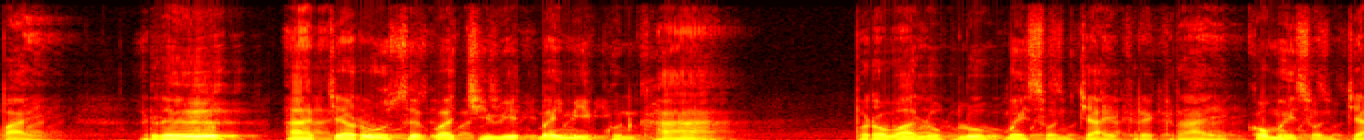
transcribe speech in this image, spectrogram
ไป หรืออาจจะรู้สึกว่าชีวิตไม่มีคุณค่า เพราะว่าลูกๆไม่สนใจใครๆ ก็ไม่สนใจ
